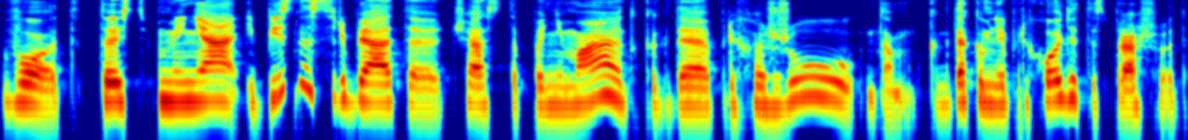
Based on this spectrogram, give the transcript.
Вот. То есть у меня и бизнес-ребята часто понимают, когда я прихожу, там, когда ко мне приходят и спрашивают,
